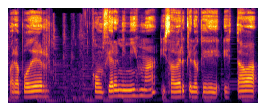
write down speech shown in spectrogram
para poder confiar en mí misma y saber que lo que estaba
